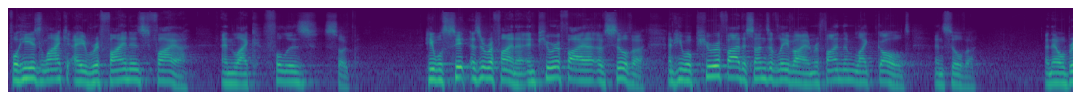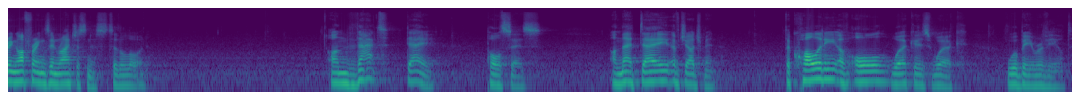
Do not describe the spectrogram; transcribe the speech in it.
For he is like a refiner's fire and like fuller's soap. He will sit as a refiner and purifier of silver, and he will purify the sons of Levi and refine them like gold and silver. And they will bring offerings in righteousness to the Lord. On that day, Paul says, on that day of judgment, the quality of all workers' work will be revealed.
